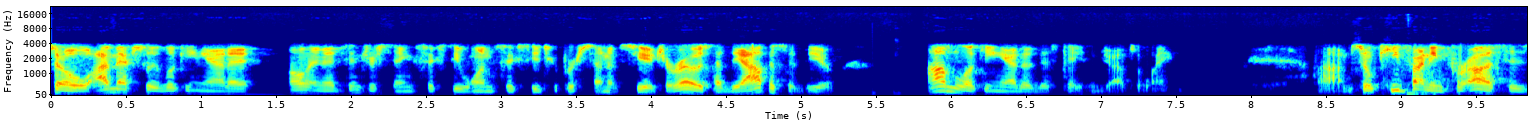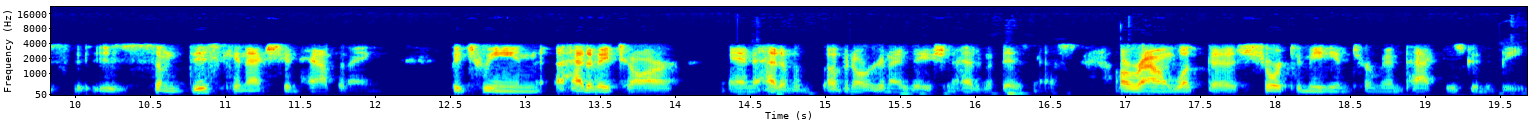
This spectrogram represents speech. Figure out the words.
So i'm actually looking at it oh and it's interesting 61 62% of chros have the opposite view. I'm looking at it as taking jobs away um, so key finding for us is is some disconnection happening between a head of HR and a head of, a, of an organization, a head of a business, around what the short to medium term impact is going to be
